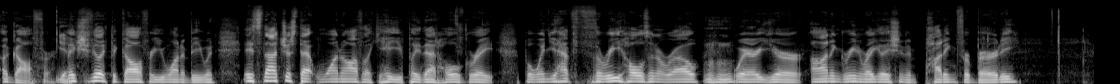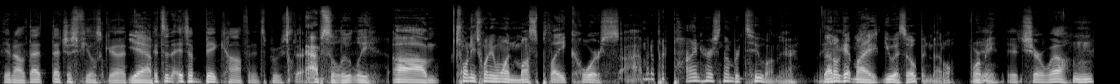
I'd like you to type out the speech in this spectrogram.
a golfer. Yeah. Makes you feel like the golfer you want to be when it's not just that one off like hey you played that hole great, but when you have three holes in a row Mm-hmm. where you're on in green regulation and putting for birdie, you know that that just feels good. Yeah. it's an it's a big confidence booster. Absolutely. Um, 2021 must play course. I'm going to put Pinehurst number two on there. That'll get my U.S. Open medal for me. It, it sure will. Mhm.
